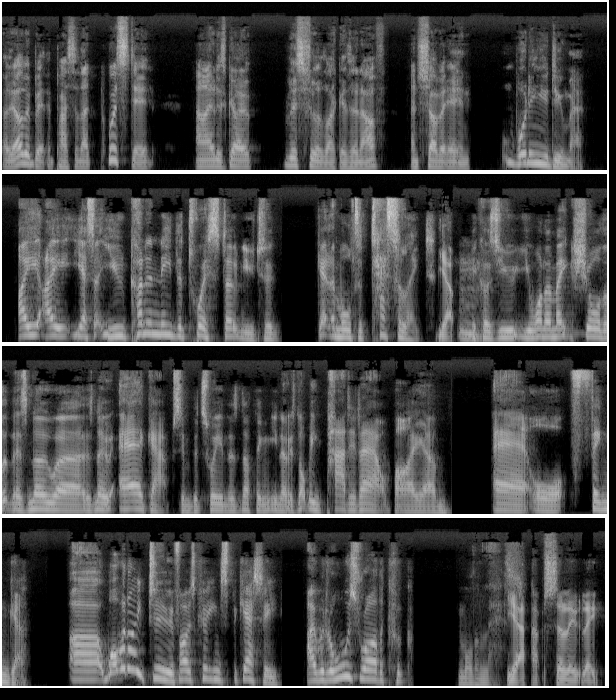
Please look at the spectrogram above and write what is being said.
and the other bit of pasta, and I twist it, and I just go, "This feels like it's enough," and shove it in. What do you do, Matt? I, I yes, you kind of need the twist, don't you, to get them all to tessellate. Yep. Mm. Because you you want to make sure that there's no uh, there's no air gaps in between. There's nothing, you know, it's not being padded out by um, air or finger. Uh, what would I do if I was cooking spaghetti? I would always rather cook more than less. Yeah, absolutely.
